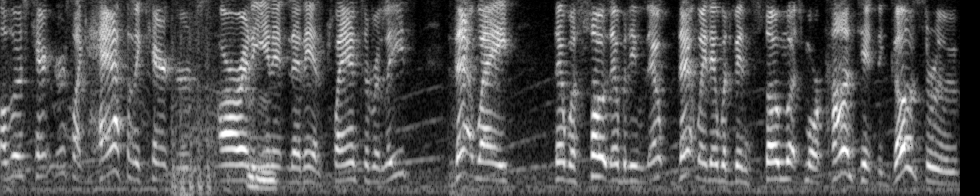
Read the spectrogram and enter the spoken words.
of those characters. Like half of the characters already in it that they had planned to release. That way, there was so there would that way there would have been so much more content to go through.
